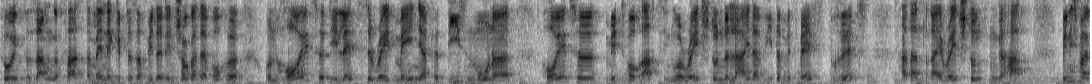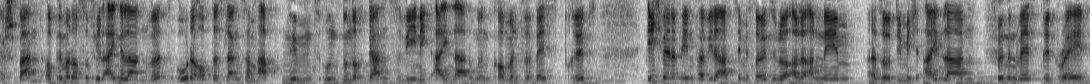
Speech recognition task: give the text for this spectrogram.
für euch zusammengefasst. Am Ende gibt es auch wieder den Jogger der Woche und heute die letzte Raid Mania für diesen Monat. Heute Mittwoch 18 Uhr Raid-Stunde leider wieder mit Vesprit. Hat dann drei Raid-Stunden gehabt. Bin ich mal gespannt, ob immer noch so viel eingeladen wird oder ob das langsam abnimmt und nur noch ganz wenig Einladungen kommen für Vesprit. Ich werde auf jeden Fall wieder 18 bis 19 Uhr alle annehmen, also die mich einladen für einen Vesprit Raid.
